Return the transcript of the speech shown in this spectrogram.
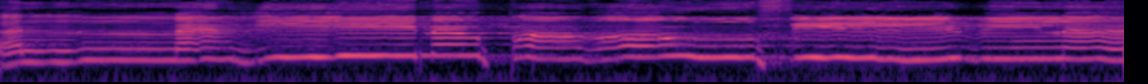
الذين طغوا في البلاد.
